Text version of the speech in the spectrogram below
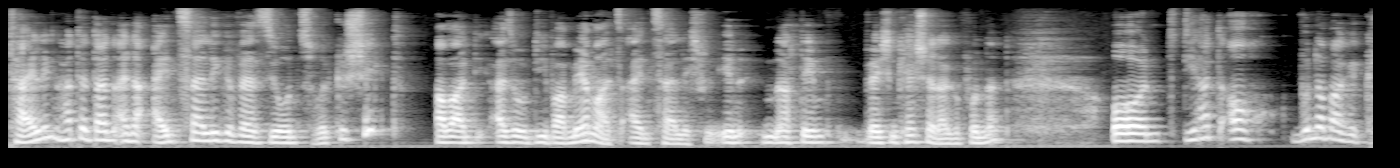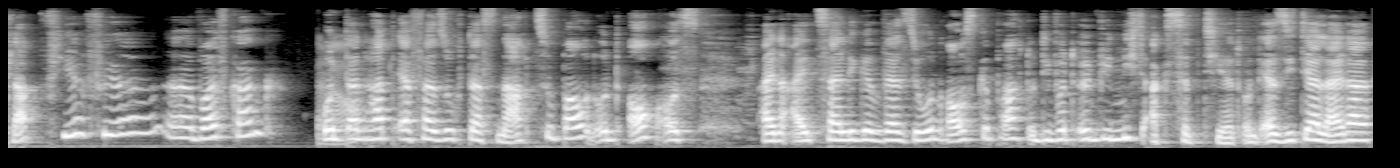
Teiling hatte dann eine einzeilige Version zurückgeschickt, aber die, also die war mehrmals einzeilig, je nachdem, welchen Cache er da gefunden hat. Und die hat auch wunderbar geklappt hier für äh, Wolfgang. Genau. Und dann hat er versucht, das nachzubauen und auch aus eine einzeilige Version rausgebracht und die wird irgendwie nicht akzeptiert. Und er sieht ja leider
